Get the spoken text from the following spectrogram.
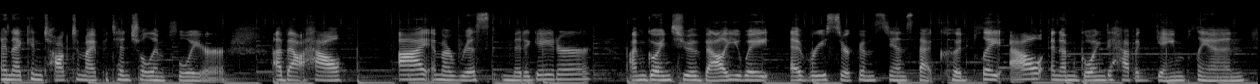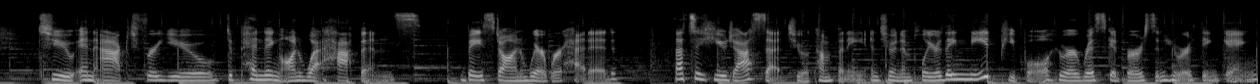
And I can talk to my potential employer about how I am a risk mitigator. I'm going to evaluate every circumstance that could play out, and I'm going to have a game plan to enact for you depending on what happens based on where we're headed. That's a huge asset to a company and to an employer. They need people who are risk adverse and who are thinking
